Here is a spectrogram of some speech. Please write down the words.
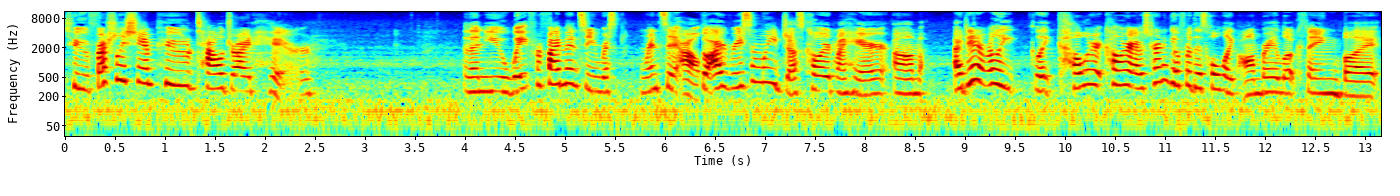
to freshly shampooed, towel-dried hair. And then you wait for five minutes and you rinse it out. So I recently just colored my hair. Um, I didn't really like color it color. I was trying to go for this whole like ombre look thing, but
